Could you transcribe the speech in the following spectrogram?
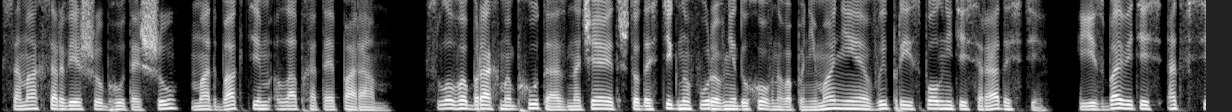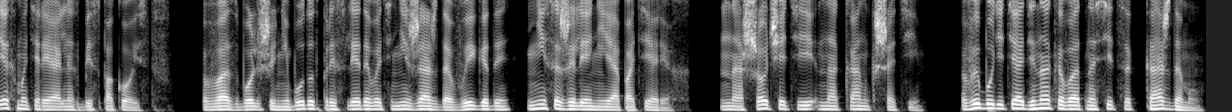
Самах Сарвешу Бхутешу Мадбхактим Лабхате Парам. Слово «брахма-бхута» означает, что достигнув уровня духовного понимания, вы преисполнитесь радости, и избавитесь от всех материальных беспокойств. Вас больше не будут преследовать ни жажда выгоды, ни сожаления о потерях. Нашочати накангшати. Вы будете одинаково относиться к каждому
